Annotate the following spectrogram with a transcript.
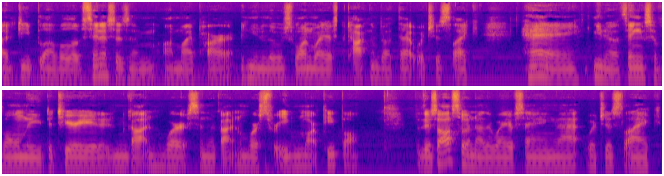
a deep level of cynicism on my part. You know there was one way of talking about that which is like hey you know things have only deteriorated and gotten worse and they've gotten worse for even more people. But there's also another way of saying that which is like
